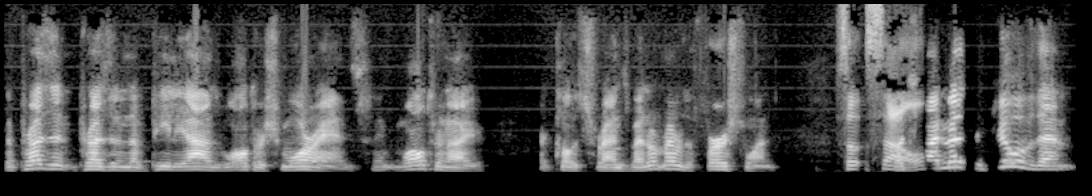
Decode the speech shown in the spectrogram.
The present president of Pelians, Walter Schmoranz. Walter and I are close friends, but I don't remember the first one. So Sal, I met the two of them.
